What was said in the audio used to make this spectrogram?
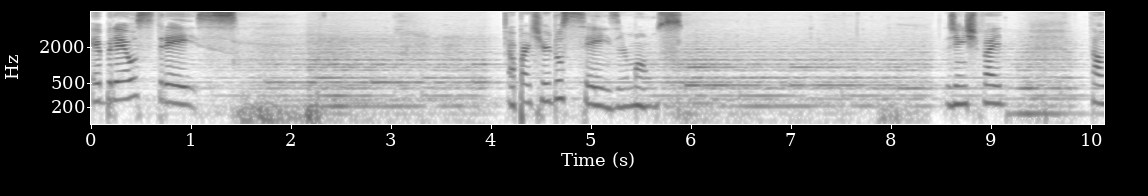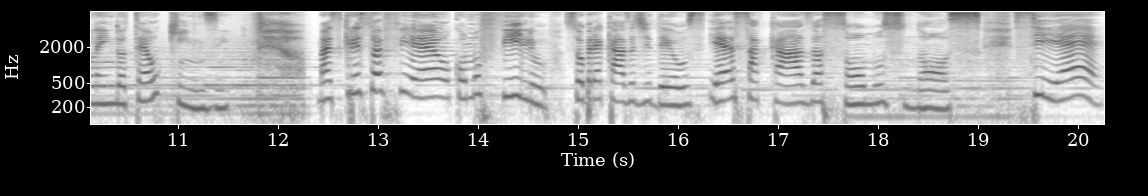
Hebreus 3 a partir do 6, irmãos. A gente vai estar tá lendo até o 15. Mas Cristo é fiel como filho sobre a casa de Deus, e essa casa somos nós. Se é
